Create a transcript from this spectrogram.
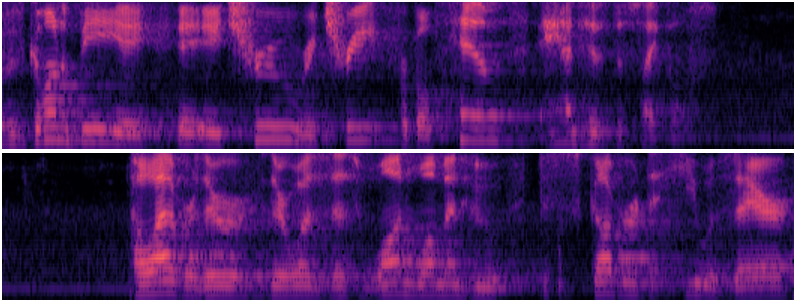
It was going to be a, a, true retreat for both him and his disciples. However, there, there was this one woman who discovered that he was there,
